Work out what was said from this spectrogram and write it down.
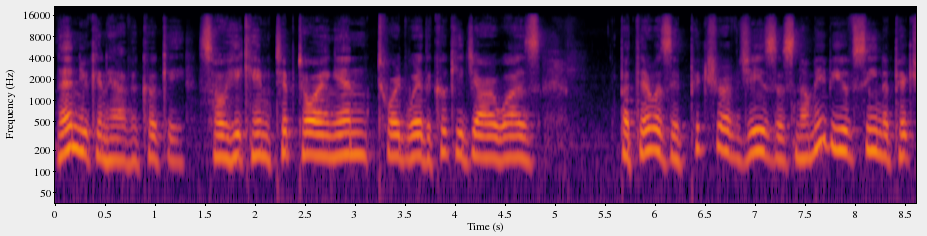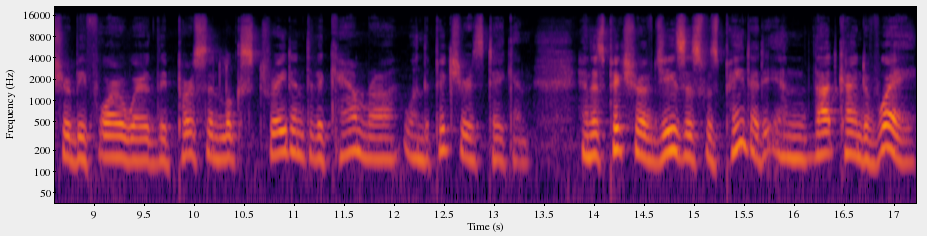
Then you can have a cookie. So he came tiptoeing in toward where the cookie jar was but there was a picture of Jesus. Now, maybe you've seen a picture before where the person looks straight into the camera when the picture is taken. And this picture of Jesus was painted in that kind of way.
